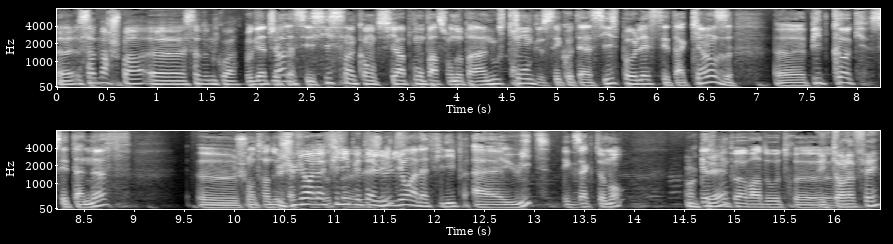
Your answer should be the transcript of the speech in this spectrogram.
euh, ça ne marche pas. Euh, ça donne quoi? Pogacar, là, c'est 6,50. Si après on part sur nos paras, nous, Strong, c'est coté à 6. Paoles, c'est à 15. Euh, Pitcock, c'est à 9. Euh, je suis en train de. Julien Alaphilippe est à 8. Julien Alaphilippe à 8, exactement. Qu'est-ce qu'on peut avoir d'autre euh, Victor l'a fait?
